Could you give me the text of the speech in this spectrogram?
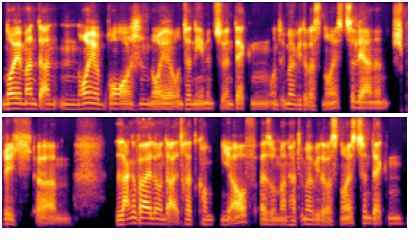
neue Mandanten, neue Branchen, neue Unternehmen zu entdecken und immer wieder was Neues zu lernen. Sprich, ähm, Langeweile und Altrat kommt nie auf. Also man hat immer wieder was Neues zu entdecken.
